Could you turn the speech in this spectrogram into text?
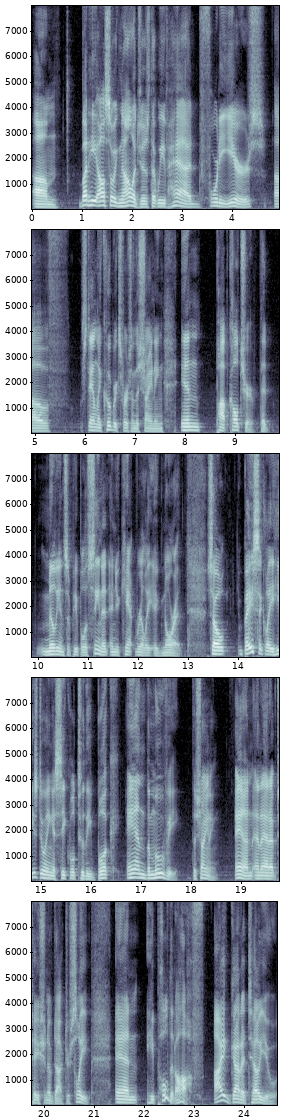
Um, but he also acknowledges that we've had 40 years of Stanley Kubrick's version of The Shining in pop culture, that millions of people have seen it, and you can't really ignore it. So basically, he's doing a sequel to the book and the movie, The Shining and an adaptation of Doctor Sleep. And he pulled it off. I gotta tell you,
